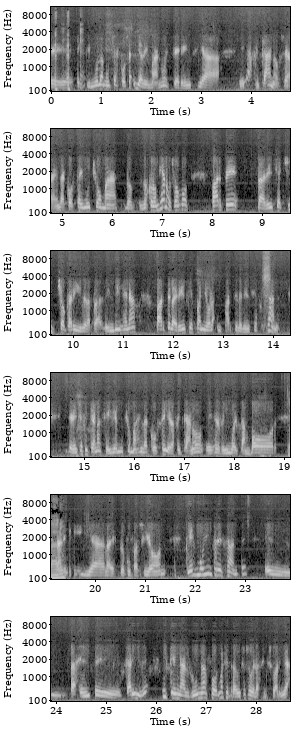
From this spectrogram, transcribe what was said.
eh, estimula muchas cosas y además nuestra herencia eh, africana. O sea, en la costa hay mucho más. Los, los colombianos somos parte la herencia chicho caribe, la, la indígena, parte de la herencia española y parte de la herencia africana. La herencia africana se vive mucho más en la costa y el africano es el ritmo del tambor, Claro. la alegría, la despreocupación, que es muy interesante en la gente caribe y que en alguna forma se traduce sobre la sexualidad.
